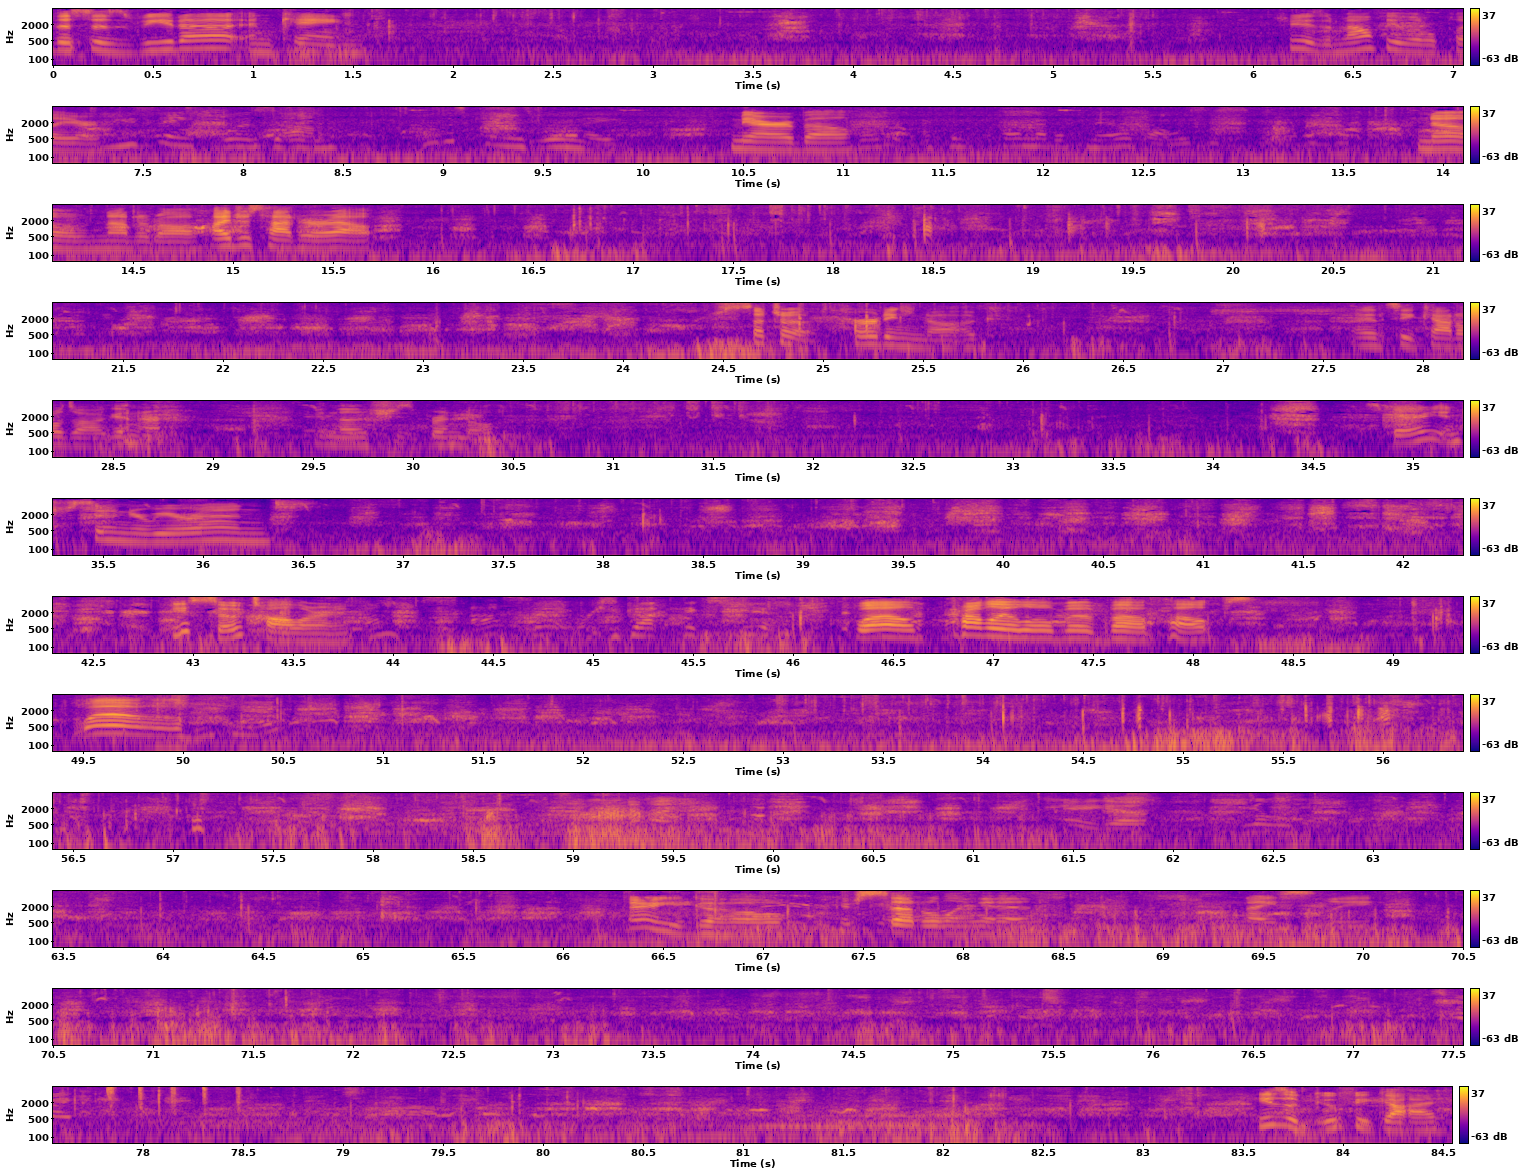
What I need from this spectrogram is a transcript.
This is Vida and Cane. She is a mouthy little player. You think was um who was Cane's roommate? Maribel. I think I remember if Maribel was this. No, not at all. I just had her out. She's such a herding dog. I can see cattle dog in her, even though she's brindle. It's very interested in your rear end. He's so tolerant. I'm, I'll say he's got thick skin. Well, probably a little bit of both helps. Whoa. There you go. You're settling in nicely. He's a goofy guy.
